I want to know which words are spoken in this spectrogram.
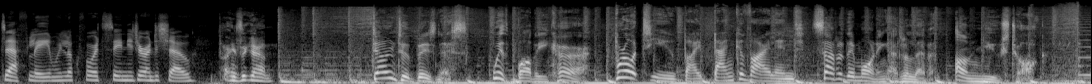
Definitely. And we look forward to seeing you during the show. Thanks again. Down to Business with Bobby Kerr. Brought to you by Bank of Ireland. Saturday morning at 11 on Newstalk.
